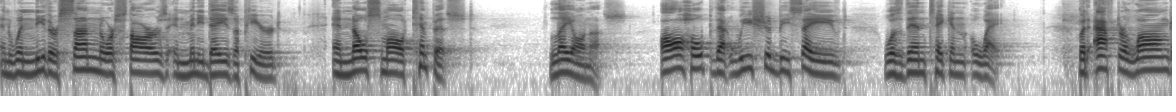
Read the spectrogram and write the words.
And when neither sun nor stars in many days appeared, and no small tempest lay on us, all hope that we should be saved was then taken away. But after long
